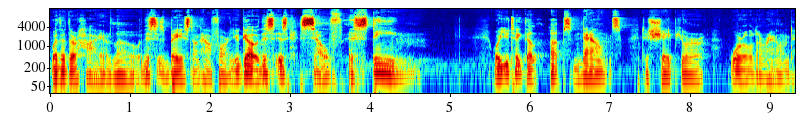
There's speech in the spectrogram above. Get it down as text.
whether they're high or low. This is based on how far you go. This is self esteem, where you take the ups and downs to shape your world around.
